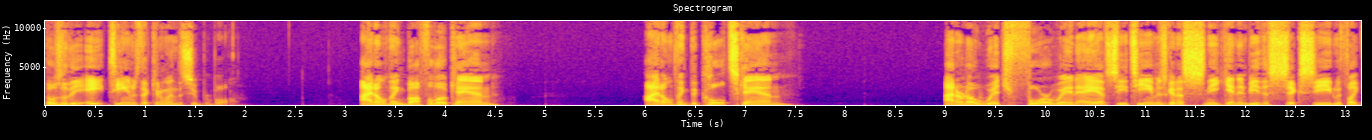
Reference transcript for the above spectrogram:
Those are the eight teams that can win the Super Bowl. I don't think Buffalo can. I don't think the Colts can. I don't know which four win AFC team is going to sneak in and be the sixth seed with like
